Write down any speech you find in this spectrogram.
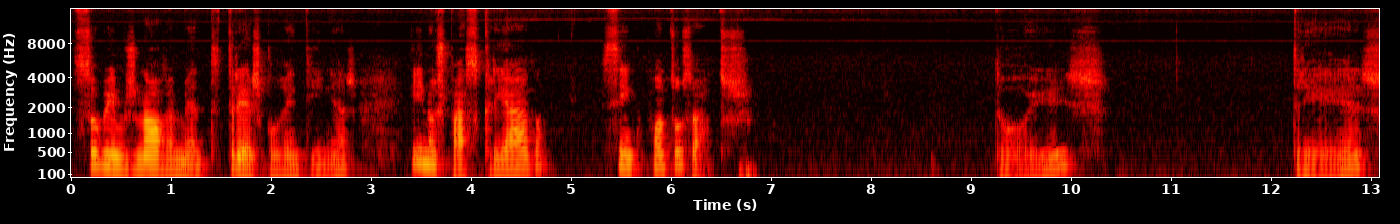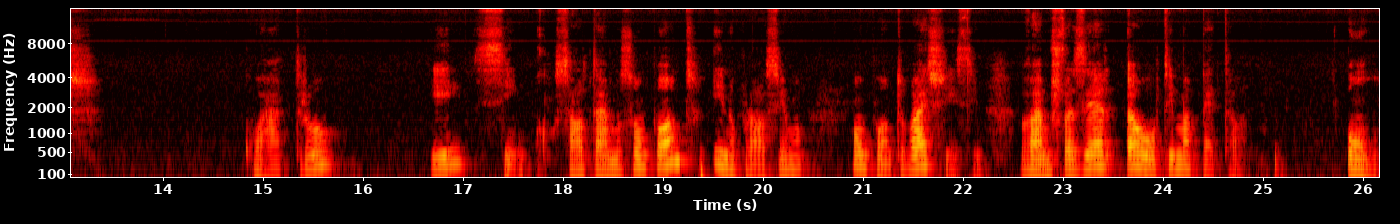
subimos novamente três correntinhas e no espaço criado, cinco pontos altos. Dois, três, quatro e cinco. Saltamos um ponto e no próximo um ponto baixíssimo. Vamos fazer a última pétala. Um,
